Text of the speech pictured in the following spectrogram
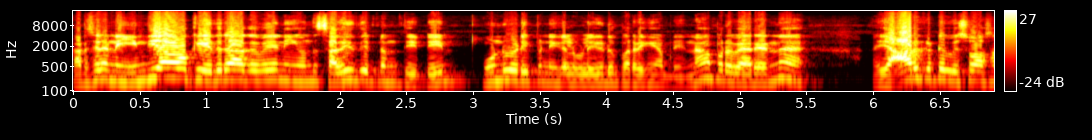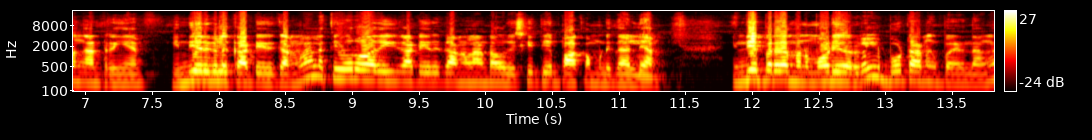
கடைசியில் நீ இந்தியாவுக்கு எதிராகவே நீங்கள் வந்து சதி திட்டம் தீட்டி குண்டுவெடிப்பு நிகழ்வில் ஈடுபடுறீங்க அப்படின்னா அப்புறம் வேறு என்ன? யாருக்கிட்ட விசுவாசம் காட்டுறீங்க? இந்தியர்களுக்கு காட்டியிருக்காங்களா? இல்லை தீவிரவாதிக்கு காட்டியிருக்காங்களான்ற ஒரு விஷயத்தையும் பார்க்க முடியுதா இல்லையா? இந்திய பிரதமர் மோடி அவர்கள் பூட்டானுக்கு போயிருந்தாங்க.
